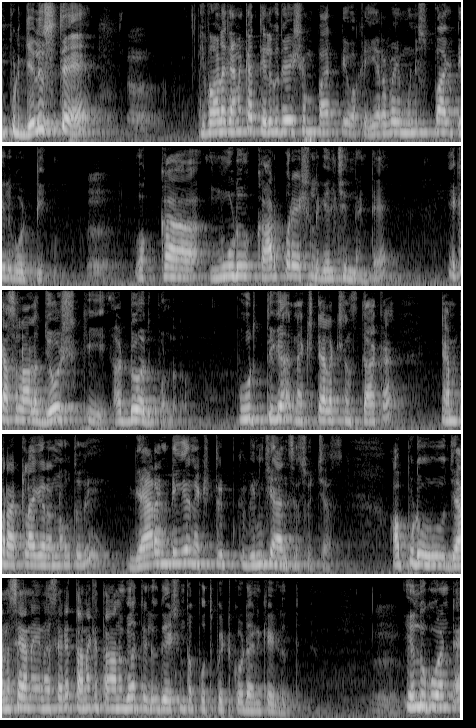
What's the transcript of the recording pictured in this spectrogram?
ఇప్పుడు గెలిస్తే. ఇవాళ కనుక తెలుగుదేశం పార్టీ ఒక ఇరవై మున్సిపాలిటీలు కొట్టి ఒక్క మూడు కార్పొరేషన్లు గెలిచిందంటే ఇక అసలు వాళ్ళ జోష్కి అడ్డు అదుపు ఉండదు. పూర్తిగా నెక్స్ట్ ఎలక్షన్స్ దాకా టెంపర్ అట్లాగే రన్ అవుతుంది. గ్యారంటీగా నెక్స్ట్ ట్రిప్కి విన్ ఛాన్సెస్ వచ్చేస్తాయి. అప్పుడు జనసేన అయినా సరే తనకి తానుగా తెలుగుదేశంతో పొత్తు పెట్టుకోవడానికి వెళ్ళొద్ది. ఎందుకు అంటే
